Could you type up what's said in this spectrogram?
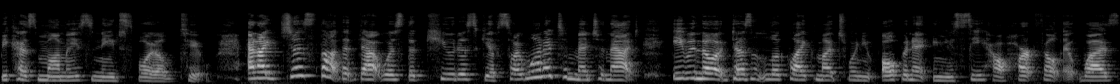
because mommies need spoiled too. And I just thought that that was the cutest gift. So I wanted to mention that even though it doesn't look like much when you open it and you see how heartfelt it was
